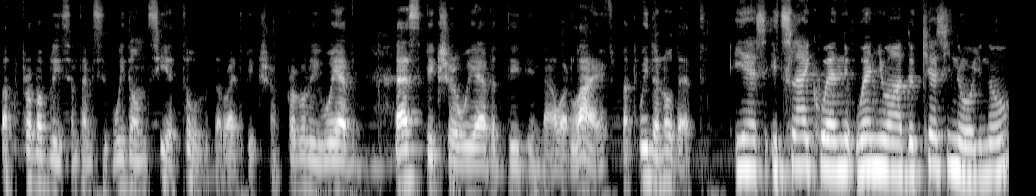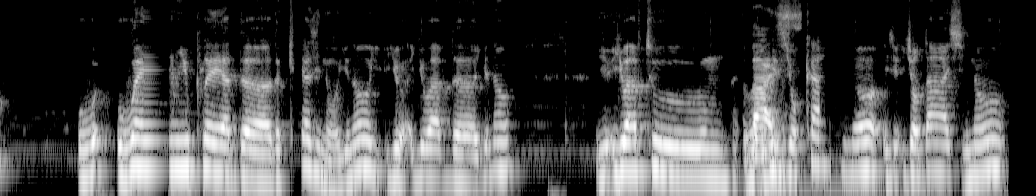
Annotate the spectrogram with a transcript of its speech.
but probably sometimes we don't see at all the right picture. Probably we have best picture we ever did in our life, but we don't know that. yes it's like when when you are at the casino you know when you play at the the casino you know you you have the you know you, you have to um, Dice. with your card you know your dice you know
